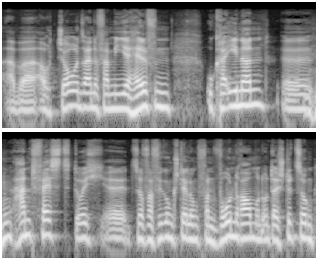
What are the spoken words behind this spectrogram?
aber auch Joe und seine Familie helfen Ukrainern äh, handfest durch äh, zur Verfügungstellung von Wohnraum und Unterstützung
